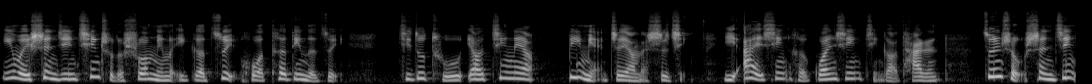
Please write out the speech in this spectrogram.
因为圣经清楚地说明了一个罪或特定的罪。基督徒要尽量避免这样的事情，以爱心和关心警告他人。遵守圣经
